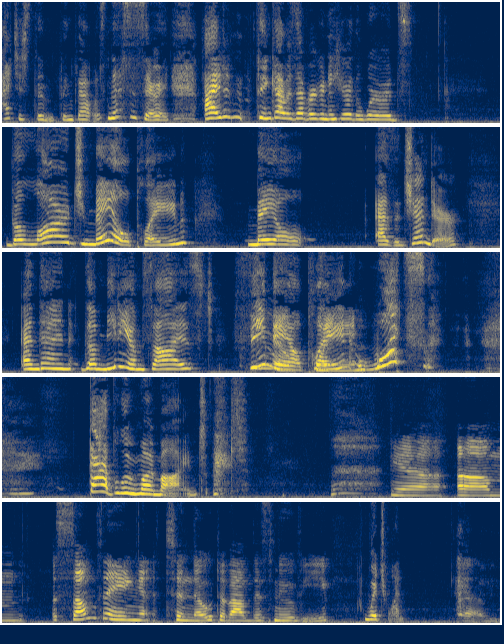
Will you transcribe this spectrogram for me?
I just didn't think that was necessary. I didn't think I was ever going to hear the words the large male plane, male as a gender, and then the medium sized female, Female plane. plane. What? That blew my mind. Yeah. Um something to note about this movie Which one? um,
